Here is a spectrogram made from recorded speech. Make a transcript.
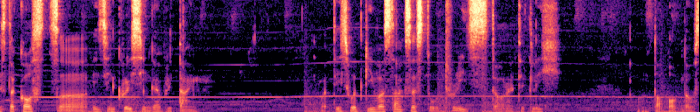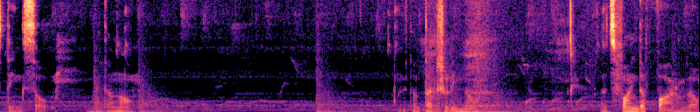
Guess the cost uh, is increasing every time. But this would give us access to trees theoretically on top of those things, so I don't know. I don't actually know. Let's find a farm though.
